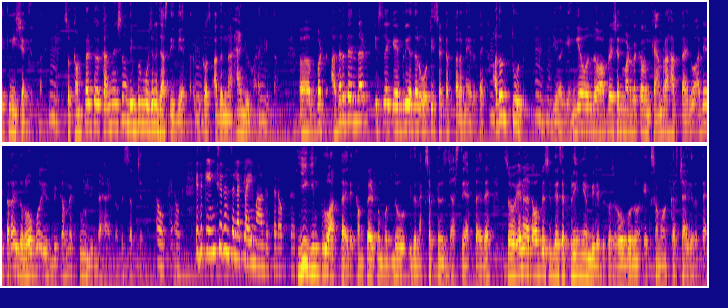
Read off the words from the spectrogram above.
ಟೆಕ್ನಿಷಿಯನ್ ಇರ್ತಾರೆ. ಸೊ ಕಂಪೇರ್ ಟು ಕನ್ವೆನ್ಷನ್ ಒಂದು ಇಬ್ಬರು ಮೂರು ಜನ ಜಾಸ್ತಿ ಇದ್ದೇ ಇರ್ತಾರೆ ಬಿಕಾಸ್ ಅದನ್ನ ಹ್ಯಾಂಡಲ್ ಮಾಡಕ್ ಇರ್ತಾರೆ. But other than that it's like every other O T setup ತರನೇ ಇರುತ್ತೆ. ಅದೊಂದು ಟೂಲ್ ಇವಾಗ ಹೆಂಗೆ ಒಂದು ಆಪರೇಷನ್ ಮಾಡ್ಬೇಕಾದ್ರೆ ಒಂದು ಕ್ಯಾಮ್ರಾ ಹಾಕ್ತಾ ಇದ್ವು ಅದೇ ತರ ಇದು robo is become a tool in the hand of a surgeon okay okay ಇದಕ್ಕೆ ಇನ್ಶೂರೆನ್ಸ್ ಎಲ್ಲ ಕ್ಲೈಮ್ ಆಗುತ್ತೆ ಡಾಕ್ಟರ್ ಈಗ ಇಂಪ್ರೂವ್ ಆಗ್ತಾ ಇದೆ. ಕಂಪೇರ್ ಟು ಮೊದಲು ಇದನ್ನ ಅಕ್ಸೆಪ್ಟೆನ್ಸ್ ಜಾಸ್ತಿ ಆಗ್ತಾ ಇದೆ. ಸೊ ಏನಾಗುತ್ತೆ ಆಬ್ವಿಯಸ್ಲಿ ದೇಸ್ ಎ ಪ್ರೀಮಿಯಂ ಇದೆ ಬಿಕಾಸ್ ರೋಬೋನು ಎಕ್ಸ್ ಅಮೌಂಟ್ ಖರ್ಚಾಗಿರುತ್ತೆ.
